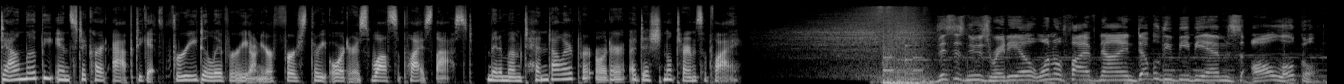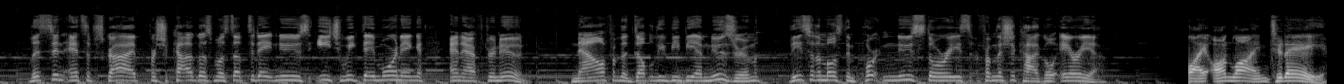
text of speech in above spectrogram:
Download the Instacart app to get free delivery on your first three orders while supplies last. Minimum $10 per order, additional term supply. This is News Radio 1059 WBBM's All Local. Listen and subscribe for Chicago's most up to date news each weekday morning and afternoon. Now, from the WBBM Newsroom, these are the most important news stories from the Chicago area. Fly online today.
